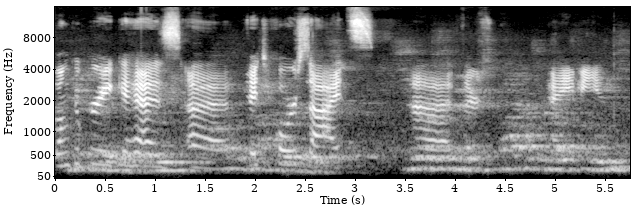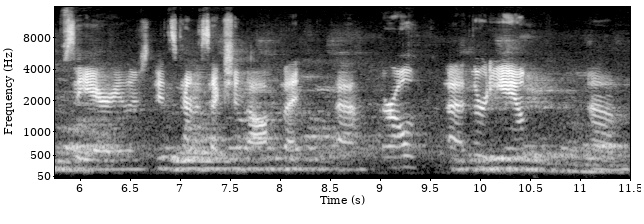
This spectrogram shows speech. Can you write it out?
Buncombe Creek has uh, 54 sites. Uh, there's A, B, and C area. There's it's kind of sectioned off, but um, they're all uh, 30 amp. Um,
